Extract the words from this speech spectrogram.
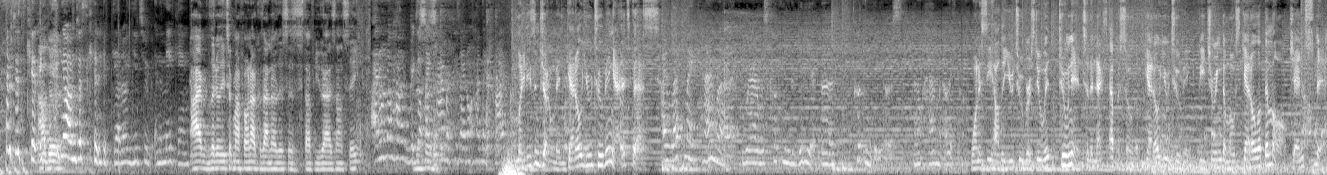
I'm just kidding. I'll do it. No, I'm just kidding. Ghetto YouTube in the making. I literally took my phone out because I know this is stuff you guys don't see. I don't know how to rig This up my is- camera because I don't have my tripod. Ladies and gentlemen, ghetto YouTubing at its best. I left my camera where I was cooking the video, the cooking videos. I don't have my other camera. Want to see how the YouTubers do it? Tune in to the next episode of Ghetto YouTubing featuring the most ghetto of them all, Jen Smith.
